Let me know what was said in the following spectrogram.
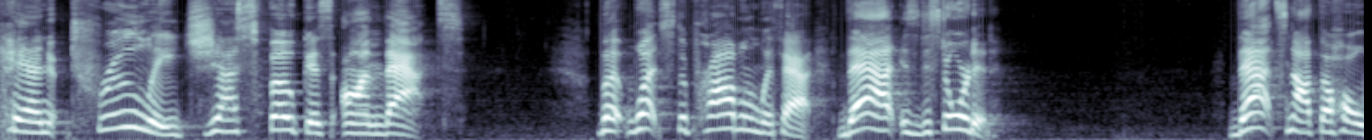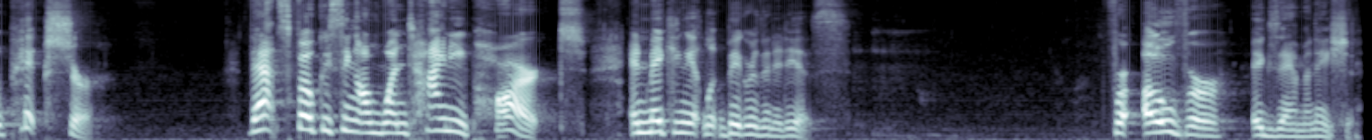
can truly just focus on that. But what's the problem with that? That is distorted. That's not the whole picture. That's focusing on one tiny part and making it look bigger than it is for over examination.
